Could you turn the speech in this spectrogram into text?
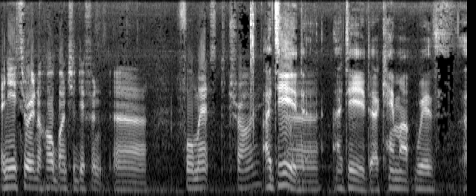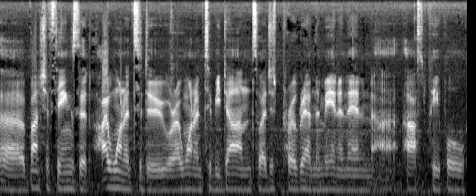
And you threw in a whole bunch of different uh, formats to try. I did. Uh, I did. I came up with uh, a bunch of things that I wanted to do or I wanted to be done. So I just programmed them in and then uh, asked people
